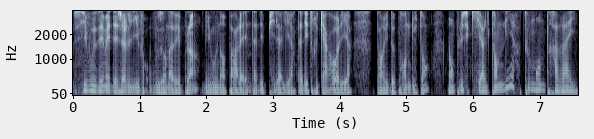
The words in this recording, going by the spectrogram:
si vous aimez déjà le livre, vous en avez plein. Mimoun en parlait. T'as des piles à lire, t'as des trucs à relire, t'as envie de prendre du temps. Mais en plus, qui a le temps de lire? Tout le monde travaille.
